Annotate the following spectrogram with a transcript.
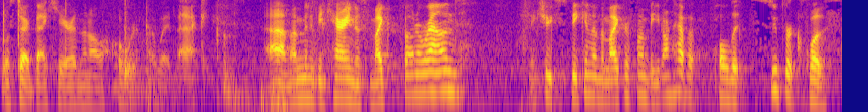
we'll start back here, and then I'll, I'll work my way back. Um, I'm going to be carrying this microphone around. Make sure you speak into the microphone, but you don't have to hold it super close.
